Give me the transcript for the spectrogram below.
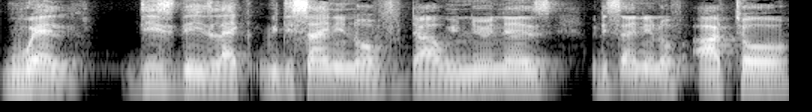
well these days. Like with the signing of Darwin Nunez, with the signing of Arthur,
